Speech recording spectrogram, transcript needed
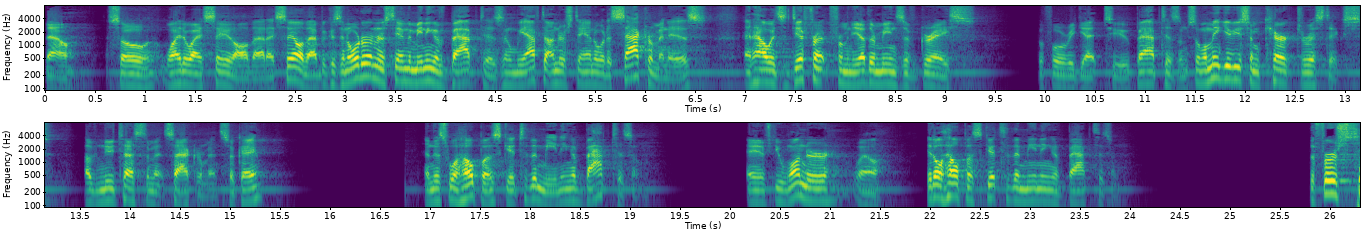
Now, so why do I say all that? I say all that because in order to understand the meaning of baptism, we have to understand what a sacrament is and how it's different from the other means of grace before we get to baptism. So let me give you some characteristics of New Testament sacraments, okay? And this will help us get to the meaning of baptism. And if you wonder, well, it'll help us get to the meaning of baptism. The first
